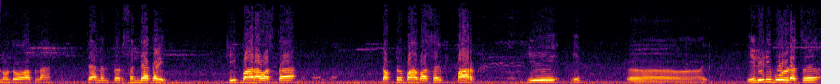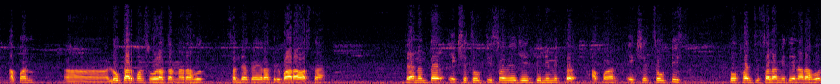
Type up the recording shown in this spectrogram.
नोंदवा आपला. त्यानंतर संध्याकाळी ठीक बारा वाजता डॉक्टर बाबासाहेब पार्क हे एक एल ई डी बोर्डाचं आपण लोकार्पण सोहळा करणार आहोत संध्याकाळी रात्री बारा वाजता. त्यानंतर एकशे चौतीसाव्या जयंतीनिमित्त आपण एकशे चौतीस तोफांची सलामी देणार आहोत.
